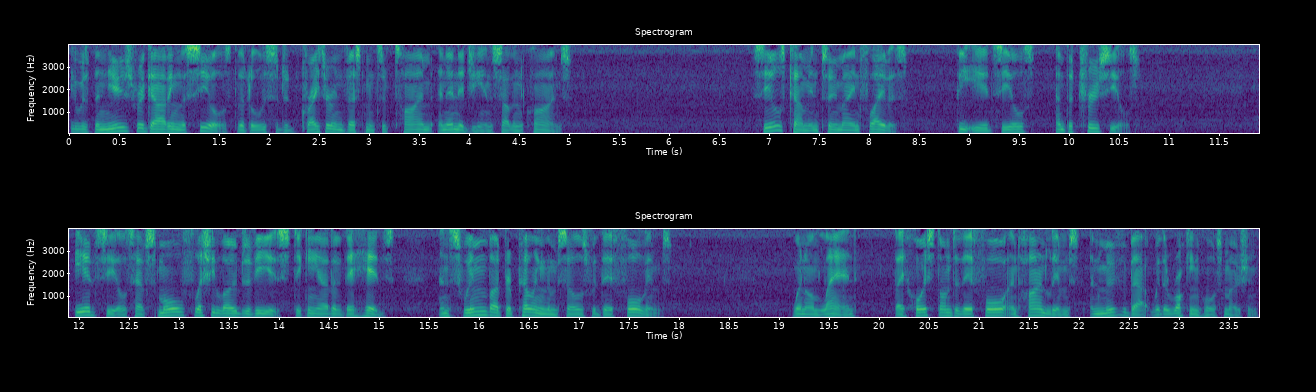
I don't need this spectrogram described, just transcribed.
It was the news regarding the seals that elicited greater investments of time and energy in southern climes. Seals come in two main flavours the eared seals and the true seals. Eared seals have small fleshy lobes of ears sticking out of their heads and swim by propelling themselves with their forelimbs. When on land, they hoist onto their fore and hind limbs and move about with a rocking horse motion.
